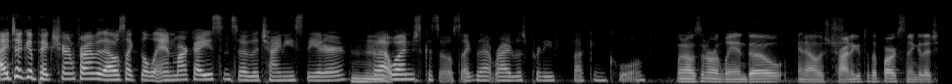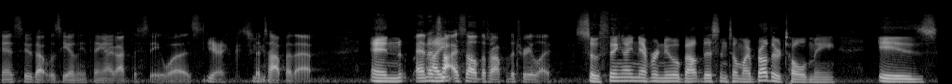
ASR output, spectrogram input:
I took a picture in front of it. That was like the landmark I used instead of the Chinese theater Mm-hmm. for that one, just because I was like that ride was pretty fucking cool. when I was in Orlando and I was trying to get to the parks and I didn't get a chance to. That was the only thing I got to see was yeah. 'cause the you- top of that. And, And I, I, I saw the top of the tree life. so thing I never knew about this until my brother told me is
